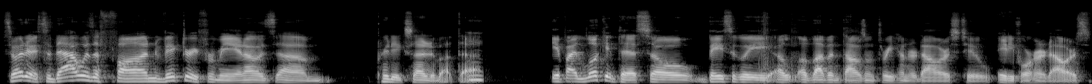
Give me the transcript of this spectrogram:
So anyway, so that was a fun victory for me, and I was um, pretty excited about that. If I look at this, so basically eleven thousand three hundred dollars to eighty four hundred dollars.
